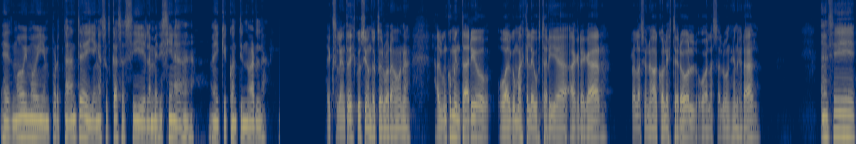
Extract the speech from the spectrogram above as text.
es muy, muy importante y en esos casos sí, la medicina hay que continuarla. Excelente discusión, doctor Barahona. ¿Algún comentario o algo más que le gustaría agregar relacionado al colesterol o a la salud en general? Eh, sí,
